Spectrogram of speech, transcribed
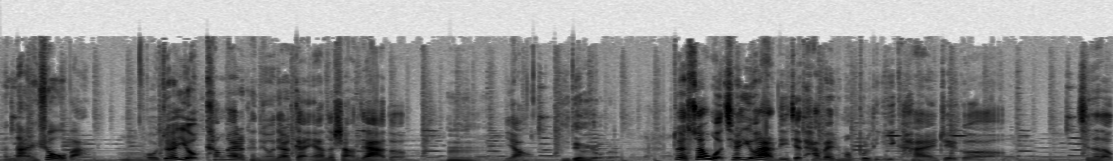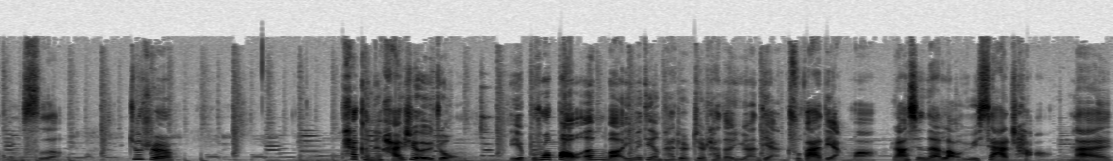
他难受吧？嗯，我觉得有刚开始肯定有点赶鸭子上架的嗯，样子。一定有的。对，所以我其实有点理解他为什么不离开这个现在的公司，就是他肯定还是有一种，也不是说报恩吧，因为毕竟他这这是他的原点出发点嘛。然后现在老于下场来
